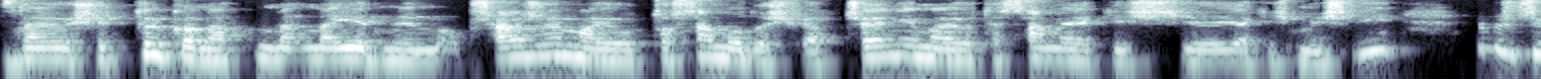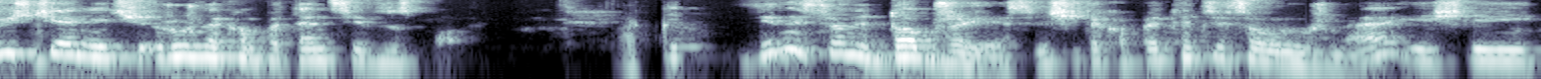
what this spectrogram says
znają się tylko na, na, na jednym obszarze, mają to samo doświadczenie, mają te same jakieś, jakieś myśli, żeby rzeczywiście mieć różne kompetencje w zespole. Tak. Z jednej strony dobrze jest, jeśli te kompetencje są różne, jeśli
